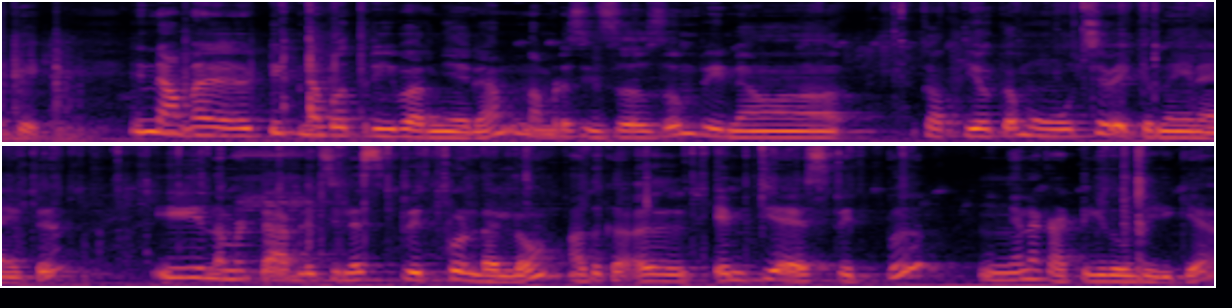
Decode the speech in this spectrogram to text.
ഓക്കെ ഇനി ടിപ്പ് നമ്പർ ത്രീ പറഞ്ഞുതരാം. നമ്മുടെ സിസേഴ്സും പിന്നെ കത്തിയൊക്കെ മൂർച്ച വെക്കുന്നതിനായിട്ട് ഈ നമ്മൾ ടാബ്ലറ്റ്സിന്റെ സ്ട്രിപ്പ് ഉണ്ടല്ലോ അത് എം ടി ആയ സ്ട്രിപ്പ് ഇങ്ങനെ കട്ട് ചെയ്തുകൊണ്ടിരിക്കുക.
